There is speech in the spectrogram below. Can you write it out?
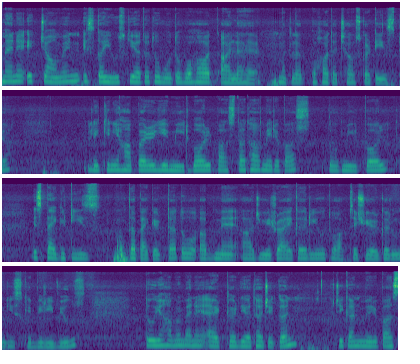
मैंने एक चाउमीन इसका यूज़ किया था तो वो तो बहुत आला है। मतलब बहुत अच्छा उसका टेस्ट है। लेकिन यहाँ पर ये मीट बॉल पास्ता था मेरे पास तो मीट बॉल स्पैगेटीज़ का पैकेट था तो अब मैं आज ये ट्राई कर रही हूँ तो आपसे शेयर करूँगी इसके भी रिव्यूज़ तो यहाँ पर मैंने ऐड कर दिया था चिकन चिकन मेरे पास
